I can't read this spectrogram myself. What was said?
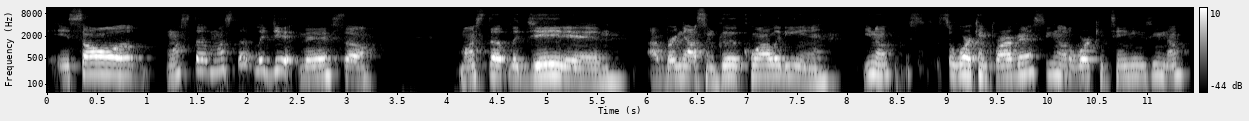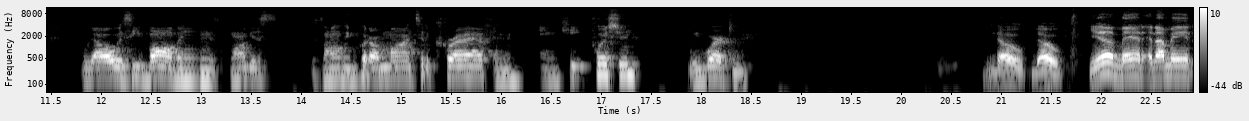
it's all my stuff, my stuff legit, man. So my stuff legit and I bring out some good quality and you know, it's, it's a work in progress. You know, the work continues, you know, we always evolving as long as as long as we put our mind to the craft and and keep pushing, we working. Dope, dope. Yeah, man. And I mean,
